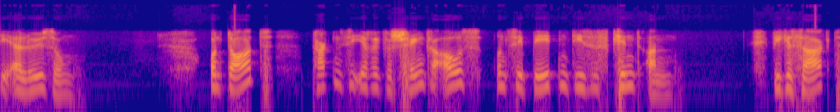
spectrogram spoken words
die Erlösung. Und dort packen sie ihre Geschenke aus und sie beten dieses Kind an. Wie gesagt,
